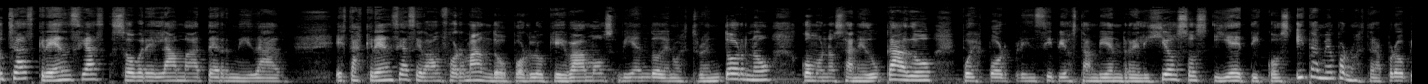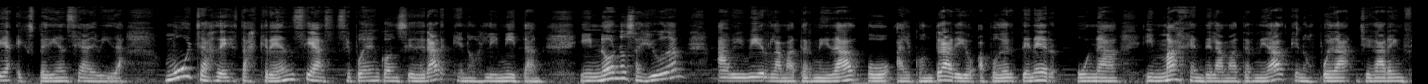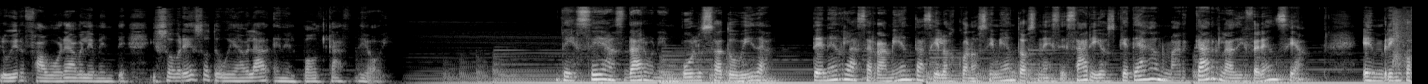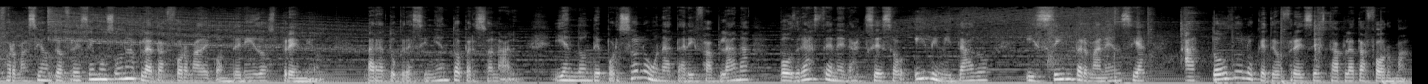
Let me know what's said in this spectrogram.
Muchas creencias sobre la maternidad. Estas creencias se van formando por lo que vamos viendo de nuestro entorno, cómo nos han educado, pues por principios también religiosos y éticos y también por nuestra propia experiencia de vida. Muchas de estas creencias se pueden considerar que nos limitan y no nos ayudan a vivir la maternidad o al contrario, a poder tener una imagen de la maternidad que nos pueda llegar a influir favorablemente. Y sobre eso te voy a hablar en el podcast de hoy. ¿Deseas dar un impulso a tu vida? ¿Tener las herramientas y los conocimientos necesarios que te hagan marcar la diferencia? En Brinco Formación te ofrecemos una plataforma de contenidos premium para tu crecimiento personal y en donde por solo una tarifa plana podrás tener acceso ilimitado y sin permanencia a todo lo que te ofrece esta plataforma.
